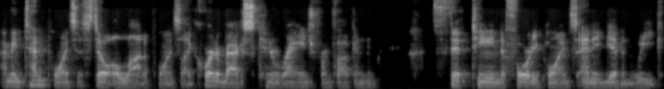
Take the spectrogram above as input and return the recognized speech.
I mean 10 points is still a lot of points. Like quarterbacks can range from fucking 15 to 40 points any given week.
